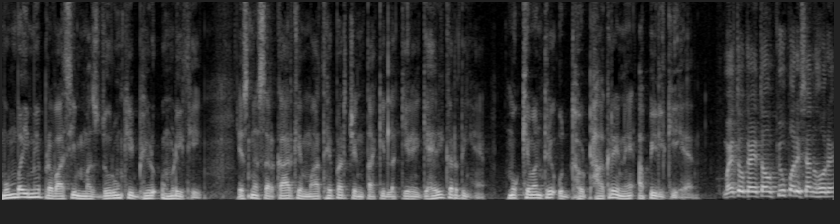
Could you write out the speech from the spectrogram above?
मुंबई में प्रवासी मजदूरों की भीड़ उमड़ी थी। इसने सरकार के माथे पर चिंता की लकीरें गहरी कर दी हैं। मुख्यमंत्री उद्धव ठाकरे ने अपील की है। मैं तो कहता हूँ, क्यों परेशान हो रहे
